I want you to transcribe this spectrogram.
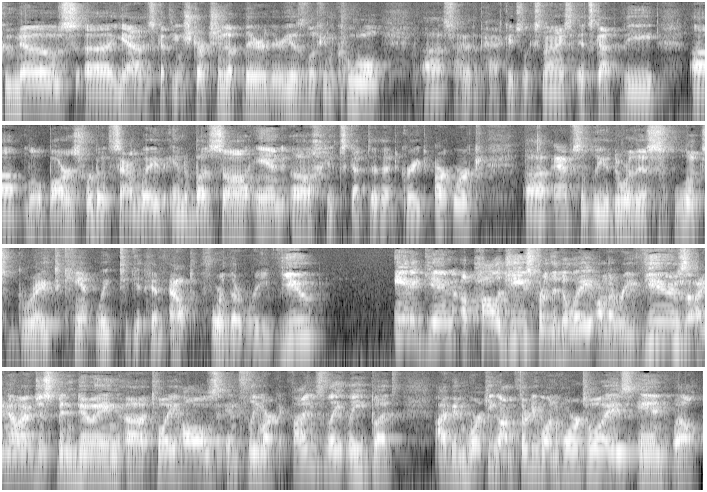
who knows. Uh, yeah, it's got the instructions up there. There he is looking cool. Uh, side of the package looks nice. It's got the uh, little bars for both Soundwave and a buzzsaw, and uh, it's got the, that great artwork. Uh, absolutely adore this. Looks great. Can't wait to get him out for the review. And again, apologies for the delay on the reviews. I know I've just been doing uh, toy hauls and flea market finds lately, but I've been working on 31 horror toys, and well,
